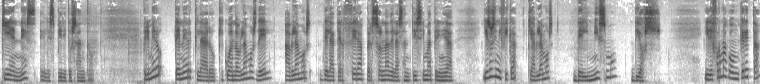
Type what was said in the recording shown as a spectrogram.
quién es el Espíritu Santo. Primero, tener claro que cuando hablamos de Él, hablamos de la tercera persona de la Santísima Trinidad. Y eso significa que hablamos del mismo Dios. Y de forma concreta,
